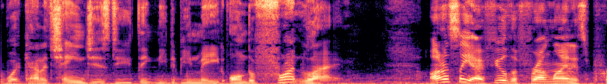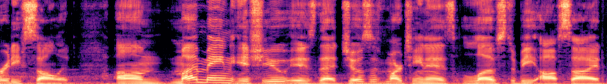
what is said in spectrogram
What kind of changes do you think need to be made on the front line? Honestly, I feel the front line is pretty solid. Um, my main issue is that Josef Martinez loves to be offside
